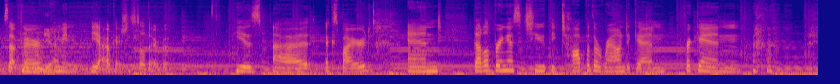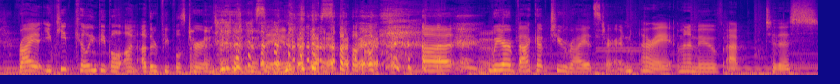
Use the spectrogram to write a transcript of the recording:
Is that fair? Mhm. Yeah. I mean, yeah. Okay, she's still there, but he is uh, expired, and that'll bring us to the top of the round again. Frickin' Rriot, you keep killing people on other people's turns, which is insane. so, uh, we are back up to Rriot's turn. All right, I'm gonna move up to this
